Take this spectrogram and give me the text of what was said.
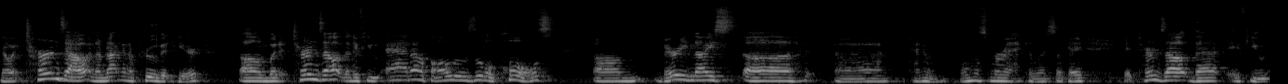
Now it turns out, and I'm not going to prove it here, um, but it turns out that if you add up all those little pulls, um, very nice, uh, uh, kind of almost miraculous. Okay, it turns out that if you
